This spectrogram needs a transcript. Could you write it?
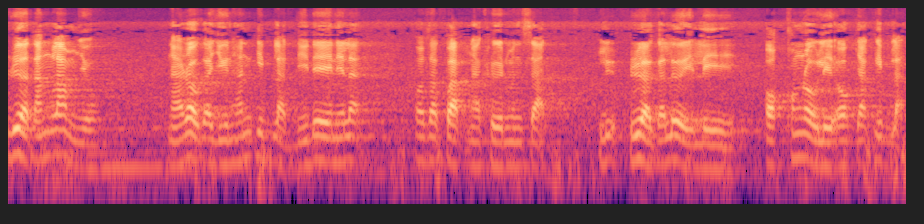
เรือตั้งล่ำอยู่นะเราก็ยืนหันกิบลัดดีเดนี่แหละพอสักพักนะคลื่นมันสัตว์เรือก็เลยเลออกของเราเลออกจากกิบลัด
